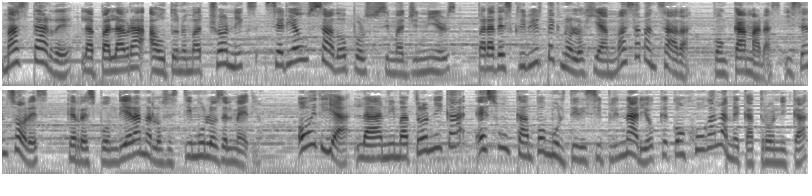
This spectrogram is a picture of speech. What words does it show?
Más tarde, la palabra autonomatronics sería usado por sus Imagineers para describir tecnología más avanzada, con cámaras y sensores que respondieran a los estímulos del medio. Hoy día, la animatrónica es un campo multidisciplinario que conjuga la mecatrónica,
